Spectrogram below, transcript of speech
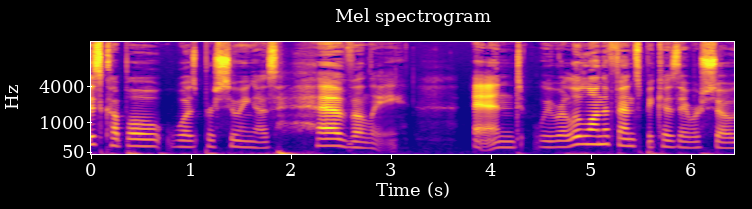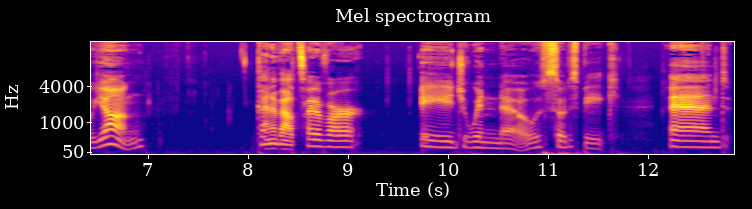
This couple was pursuing us heavily and we were a little on the fence because they were so young, kind of outside of our age window, so to speak. And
